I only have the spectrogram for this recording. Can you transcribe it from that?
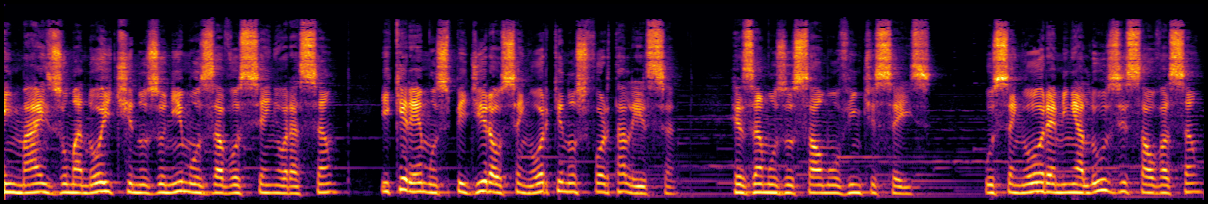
Em mais uma noite nos unimos a você em oração e queremos pedir ao Senhor que nos fortaleça. Rezamos o Salmo 26. O Senhor é minha luz e salvação.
